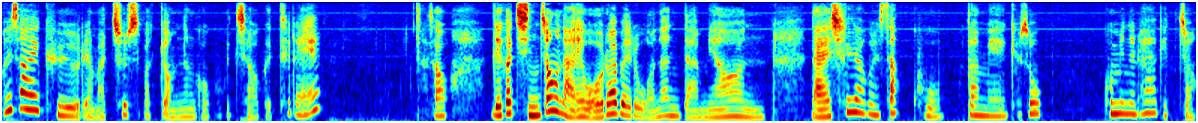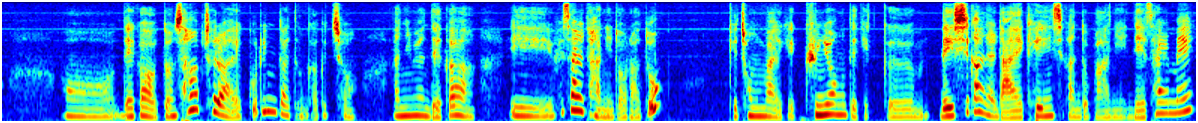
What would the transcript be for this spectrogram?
회사의 규율에 맞출 수밖에 없는 거고 그쵸? 그 틀에. 그래서 내가 진정 나의 워라벨을 원한다면 나의 실력을 쌓고 그다음에 계속 고민을 해야겠죠. 어, 내가 어떤 사업체를 아예 꾸린다든가 그쵸? 아니면 내가 이 회사를 다니더라도 이렇게 정말 이게 균형되게끔 내 시간을 나의 개인 시간도 많이 내 삶의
